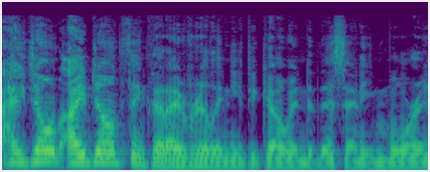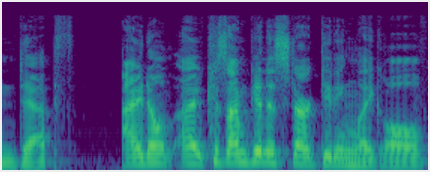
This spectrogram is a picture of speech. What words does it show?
I don't, I don't think that I really need to go into this any more in depth. I don't, because I'm gonna start getting like all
